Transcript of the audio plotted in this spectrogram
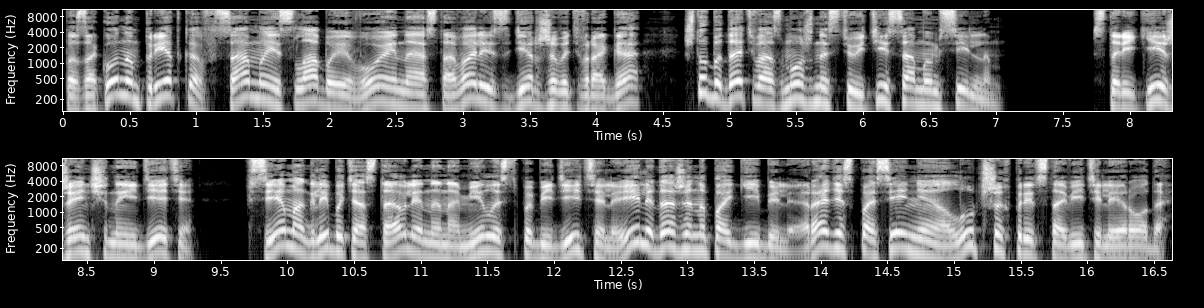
по законам предков самые слабые воины оставались сдерживать врага, чтобы дать возможность уйти самым сильным. Старики, женщины и дети все могли быть оставлены на милость победителя или даже на погибель ради спасения лучших представителей рода.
